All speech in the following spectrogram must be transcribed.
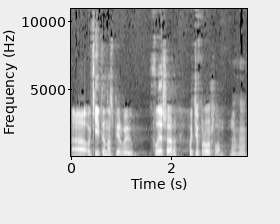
А, окей, ты у нас первый флешер, хоть и в прошлом. Угу.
